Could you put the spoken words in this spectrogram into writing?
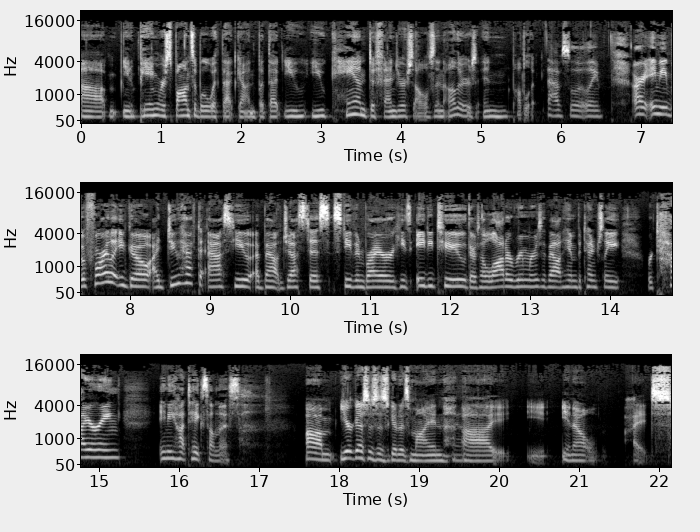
um, you know, being responsible with that gun, but that you you can defend yourselves and others in public. Absolutely. All right, Amy. Before I let you go, I do have to ask you about Justice Stephen Breyer. He's 82. There's a lot of rumors about him potentially retiring. Any hot takes on this? Um, your guess is as good as mine. Yeah. Uh, y- you know, it's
